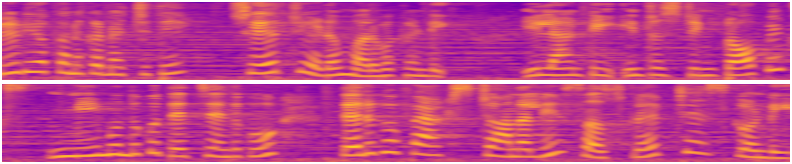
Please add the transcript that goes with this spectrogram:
వీడియో కనుక నచ్చితే షేర్ చేయడం మరవకండి. ఇలాంటి ఇంట్రెస్టింగ్ టాపిక్స్ మీ ముందుకు తెచ్చేందుకు తెలుగు ఫ్యాక్ట్స్ ఛానల్ని సబ్స్క్రైబ్ చేసుకోండి.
